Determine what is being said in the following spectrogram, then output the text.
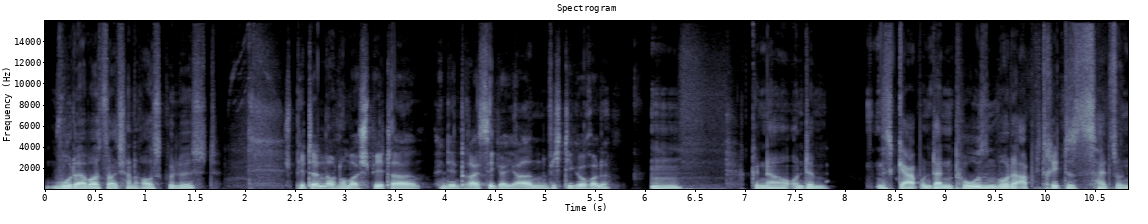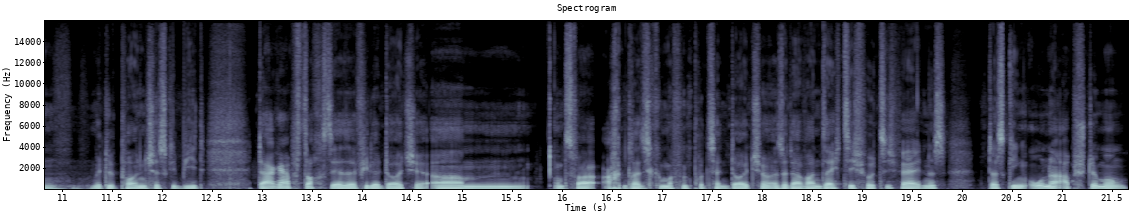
Wurde aber aus Deutschland rausgelöst. Spielt dann auch nochmal später in den 30er Jahren eine wichtige Rolle. Mhm. Genau. Und ähm, es gab, und dann Posen wurde abgetreten, das ist halt so ein mittelpolnisches Gebiet. Da gab es doch sehr, sehr viele Deutsche. Ähm, und zwar 38,5 Prozent Deutsche. Also da waren 60-40 Verhältnis. Das ging ohne Abstimmung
